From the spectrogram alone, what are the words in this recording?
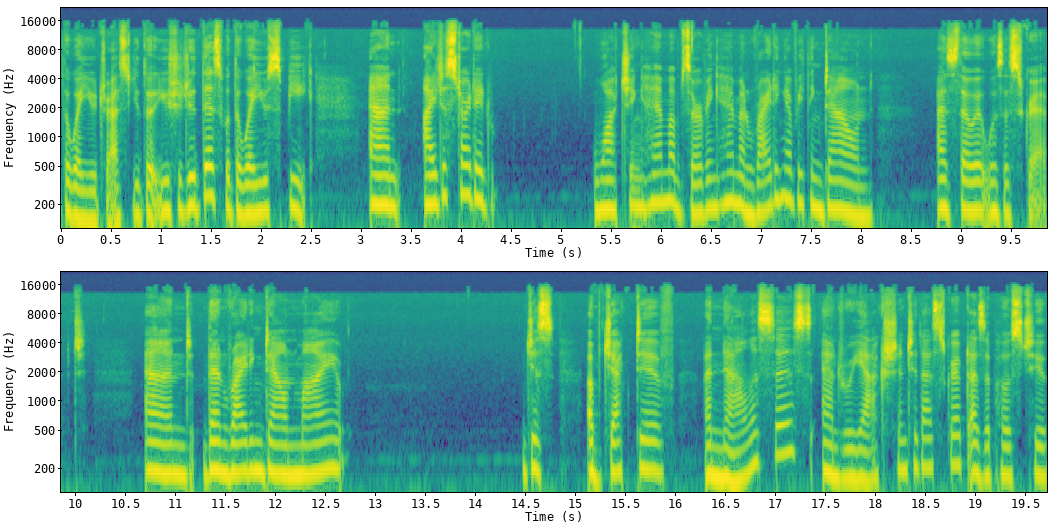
the way you dress. You, the, you should do this with the way you speak. And I just started watching him, observing him, and writing everything down as though it was a script. And then writing down my just objective analysis and reaction to that script as opposed to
